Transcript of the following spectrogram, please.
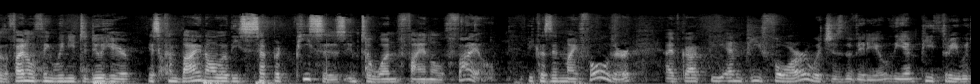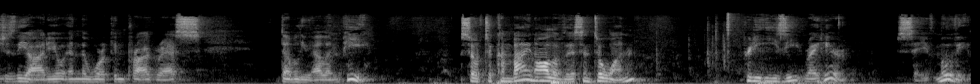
So the final thing we need to do here is combine all of these separate pieces into one final file. Because in my folder, I've got the MP4, which is the video, the MP3, which is the audio, and the work in progress WLMP. So to combine all of this into one, pretty easy right here. Save movie.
